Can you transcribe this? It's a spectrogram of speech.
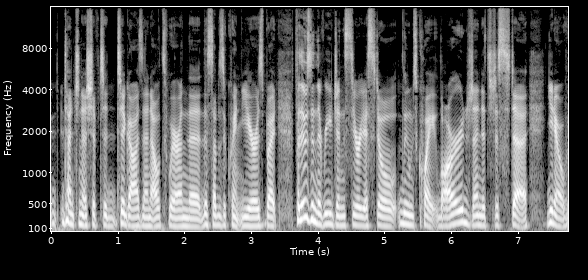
attention has shifted to Gaza and elsewhere in the the subsequent years. But for those in the region, Syria still looms quite large, and it's just uh, you know,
